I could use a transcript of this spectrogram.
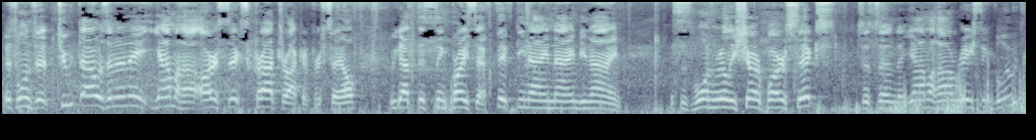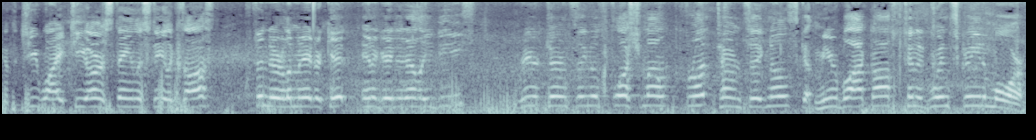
This one's a 2008 Yamaha R6 crotch rocket for sale. We got this thing priced at $59.99. This is one really sharp R6. It's in the Yamaha Racing Blue. It's got the GYTR stainless steel exhaust, fender eliminator kit, integrated LEDs, rear turn signals, flush mount front turn signals, got mirror block offs, tinted windscreen, and more.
